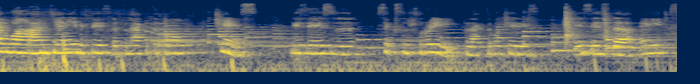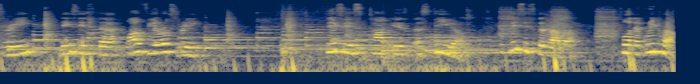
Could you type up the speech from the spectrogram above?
everyone, I'm Jenny. This is the flexible chains. This is uh, 6-3 flexible chains. This is the 8-3. This is the 103. This is top is a steel. This is the rubber. For the gripper,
